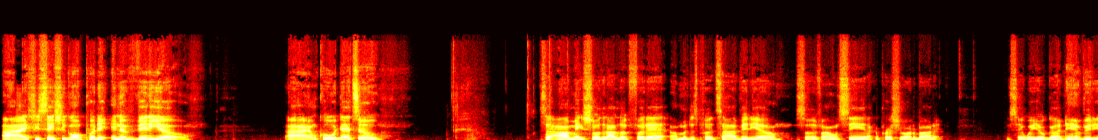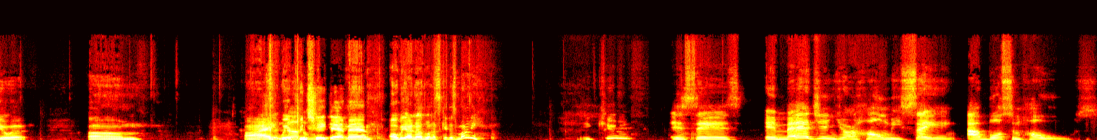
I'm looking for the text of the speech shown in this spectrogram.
All right, she says she gonna put it in a video. All right, I'm cool with that too. So I'll make sure that I look for that. I'm gonna just put Ty video. So if I don't see it, I can press you out about it and say where your goddamn video at. Um. All right, we another appreciate that, man. Oh, we got another one. Let's get this money. EQ. It says, "Imagine your homie saying, "I bought some hoes."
